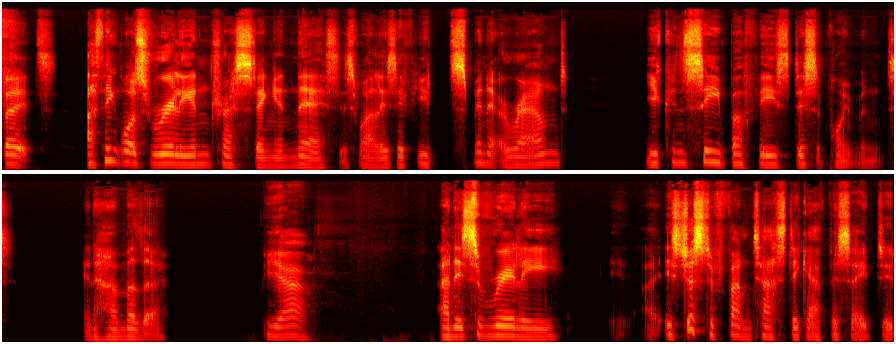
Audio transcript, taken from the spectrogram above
But I think what's really interesting in this as well is if you spin it around, you can see Buffy's disappointment in her mother Yeah, and it's a really uh, it's just a fantastic episode to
